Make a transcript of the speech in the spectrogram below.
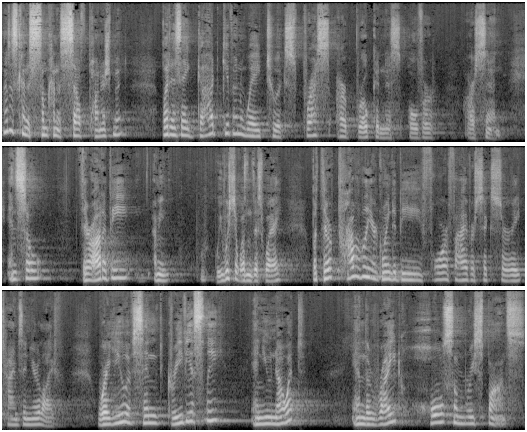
not as kind of some kind of self punishment, but as a God given way to express our brokenness over our sin. And so there ought to be, I mean, we wish it wasn't this way, but there probably are going to be four or five or six or eight times in your life where you have sinned grievously and you know it, and the right wholesome response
